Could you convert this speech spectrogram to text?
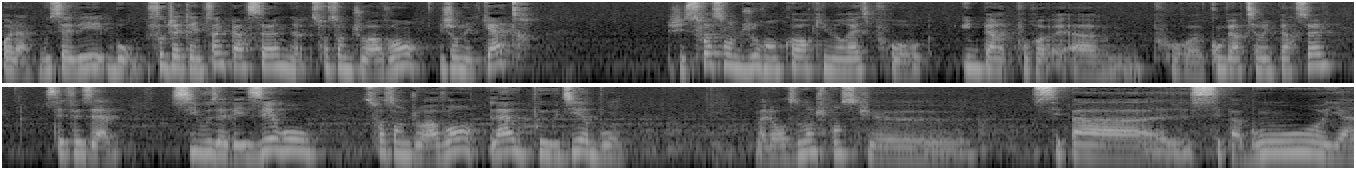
Voilà, vous savez, bon, il faut que j'atteigne 5 personnes 60 jours avant, j'en ai 4, j'ai 60 jours encore qui me restent pour, une pour, euh, pour euh, convertir une personne, c'est faisable. Si vous avez 0 60 jours avant, là vous pouvez vous dire bon, malheureusement je pense que c'est pas c'est pas bon, il y a,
